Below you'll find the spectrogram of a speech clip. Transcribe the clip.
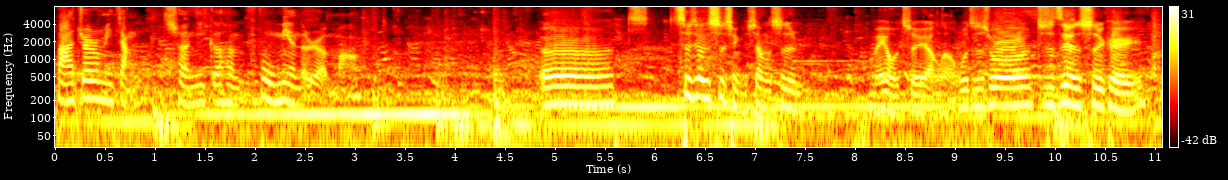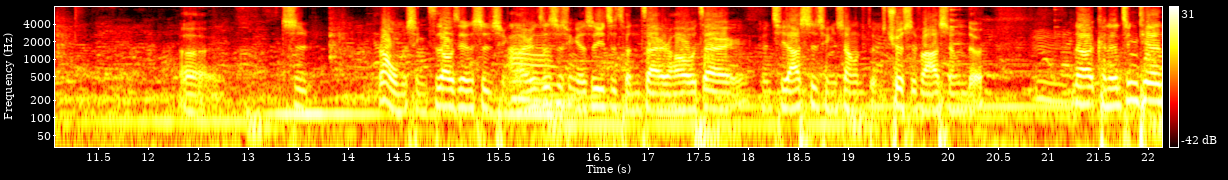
把 Jeremy 讲成一个很负面的人吗？呃，这件事情像是。没有这样了，我只是说，就是这件事可以，呃，是让我们醒知道这件事情啊，因为这事情也是一直存在，然后在跟其他事情上的确实发生的。嗯，那可能今天，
